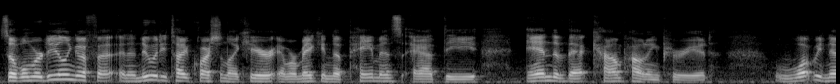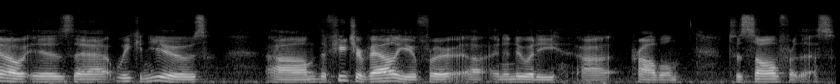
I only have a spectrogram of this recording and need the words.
So when we're dealing with an annuity type question like here and we're making the payments at the end of that compounding period, what we know is that we can use um, the future value for uh, an annuity uh, problem to solve for this.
